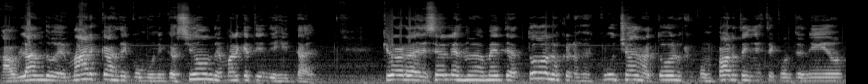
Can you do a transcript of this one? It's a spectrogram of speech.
hablando de marcas, de comunicación, de marketing digital. Quiero agradecerles nuevamente a todos los que nos escuchan, a todos los que comparten este contenido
